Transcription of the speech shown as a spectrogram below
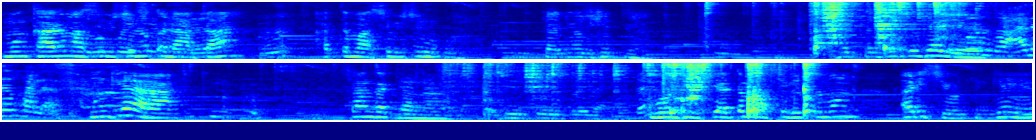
मग खार मासे विसरू नको ना आता. आता मासे विसरू नको. त्या दिवस घेतल्या. मग घ्या. सांगत त्यांना. हो दीडशे आता मासे घेतो मग अडीचशे होतील घ्या हे.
